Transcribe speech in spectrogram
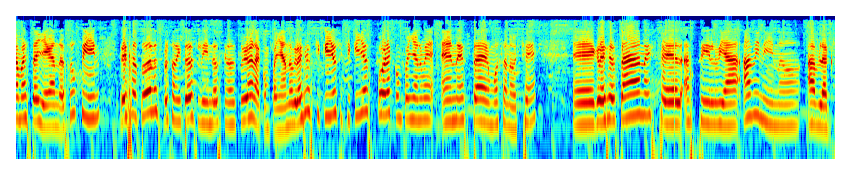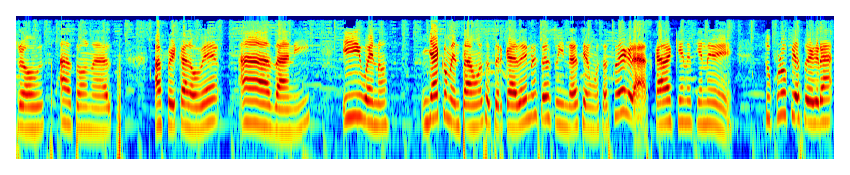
Programa está llegando a su fin. Gracias a todas las personitas lindas que nos estuvieron acompañando. Gracias chiquillos y chiquillas por acompañarme en esta hermosa noche. Eh, gracias a Naisel, a Silvia, a Menino, a Black Rose, a Donald, a Fer Calover, a Dani. Y bueno, ya comentamos acerca de nuestras lindas y hermosas suegras. Cada quien tiene su propia suegra.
